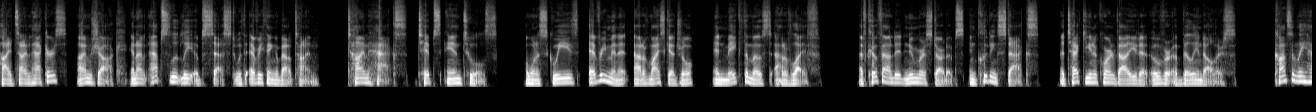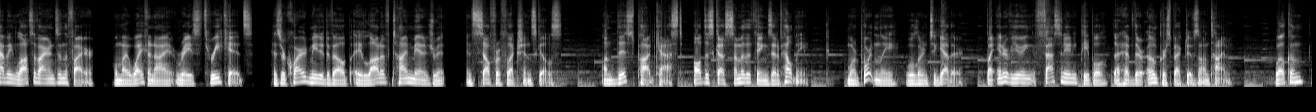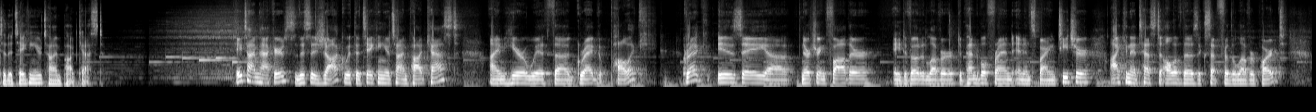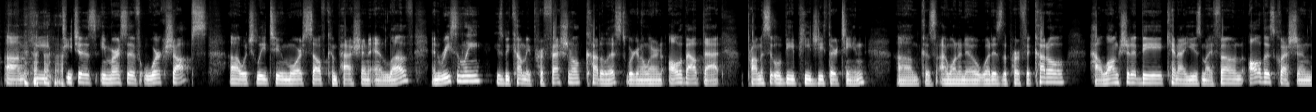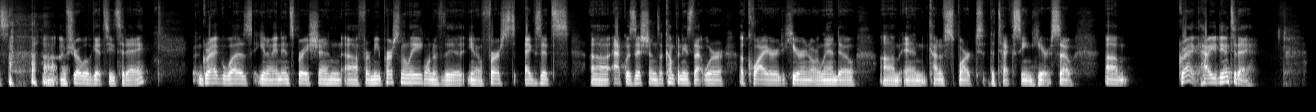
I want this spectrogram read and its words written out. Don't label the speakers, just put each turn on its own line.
Hi, time hackers. I'm Jacques, and I'm absolutely obsessed with everything about time time hacks, tips, and tools. I want to squeeze every minute out of my schedule and make the most out of life. I've co founded numerous startups, including Stax, a tech unicorn valued at over a billion dollars. Constantly having lots of irons in the fire while my wife and I raise three kids has required me to develop a lot of time management and self reflection skills. On this podcast, I'll discuss some of the things that have helped me. More importantly, we'll learn together by interviewing fascinating people that have their own perspectives on time. Welcome to the Taking Your Time podcast. Hey, time hackers. This is Jacques with the Taking Your Time podcast. I'm here with uh, Gregg Pollack. Gregg is a uh, nurturing father, a devoted lover, dependable friend, and inspiring teacher. I can attest to all of those except for the lover part. Um, he teaches immersive workshops, uh, which lead to more self compassion and love. And recently, he's become a professional cuddlist. We're going to learn all about that. Promise it will be PG 13 because um, I want to know what is the perfect cuddle. How long should it be? Can I use my phone? All those questions uh, I'm sure we'll get to today. Gregg was, you know, an inspiration uh, for me personally. One of the, you know, first exits, uh, acquisitions of companies that were acquired here in Orlando, um, and kind of sparked the tech scene here. So, um, Gregg, how are you doing today?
